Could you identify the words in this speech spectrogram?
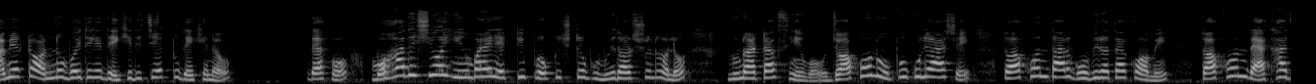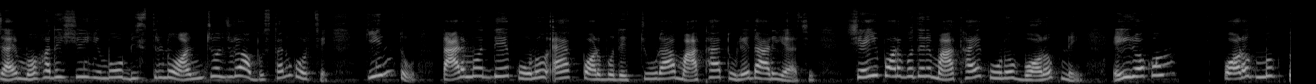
আমি একটা অন্য বই থেকে দেখিয়ে দিচ্ছি, একটু দেখে নাও। দেখো, মহাদেশীয় হিমবাহের একটি প্রকৃষ্ট ভূমিদর্শন হল নুনাটাক্স হিমবাহ যখন উপকূলে আসে, তখন তার গভীরতা কমে। তখন দেখা যায় মহাদেশীয় হিমবাহ বিস্তীর্ণ অঞ্চল জুড়ে অবস্থান করছে। কিন্তু তার মধ্যে কোনো এক পর্বতের চূড়া মাথা তুলে দাঁড়িয়ে আছে। সেই পর্বতের মাথায় কোনো বরফ নেই। এই রকম পরবমুক্ত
